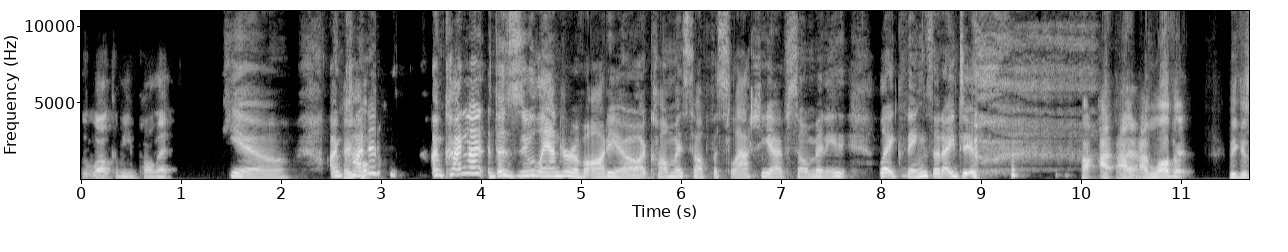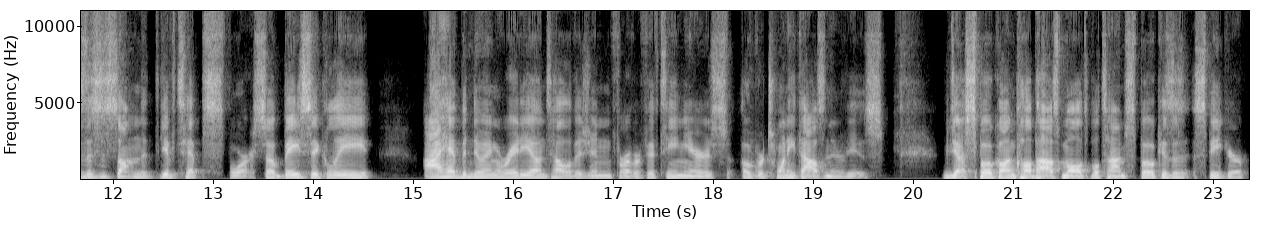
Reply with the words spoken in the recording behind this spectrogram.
welcome you, Paulette. Thank you. I'm hey, kind Paul- of I'm kind of the Zoolander of audio. I call myself a slashy. I have so many like things that I do. I, I, I love it because this is something to give tips for. So basically, I have been doing radio and television for over 15 years, over 20,000 interviews. Yeah, spoke on Clubhouse multiple times, spoke as a speaker.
